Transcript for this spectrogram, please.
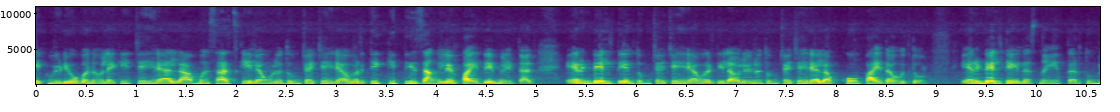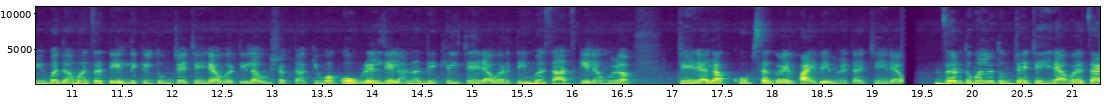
एक व्हिडिओ बनवला आहे की चेहऱ्याला मसाज केल्यामुळे तुमच्या चेहऱ्यावरती किती चांगले फायदे मिळतात. एरंडेल तेल तुमच्या चेहऱ्यावरती लावल्यानं तुमच्या चेहऱ्याला खूप फायदा होतो. एरंडेल तेलच नाही तर तुम्ही बदामाचं तेल देखील तुमच्या चेहऱ्यावरती लावू शकता किंवा खोबरेल तेलानं देखील चेहऱ्यावरती मसाज केल्यामुळं चेहऱ्याला खूप सगळे फायदे मिळतात. चेहऱ्या जर तुम्हाला तुमच्या चेहऱ्यावरचा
